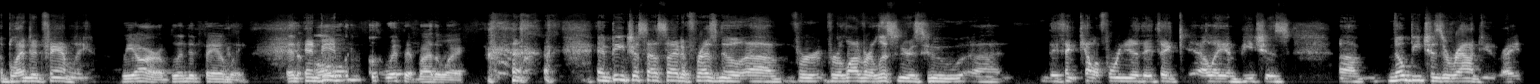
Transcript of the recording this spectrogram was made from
A blended family. We are a blended family, and, and all being, that goes with it. By the way, and being just outside of Fresno, uh, for for a lot of our listeners who uh, they think California, they think LA and beaches. Um, no beaches around you, right?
